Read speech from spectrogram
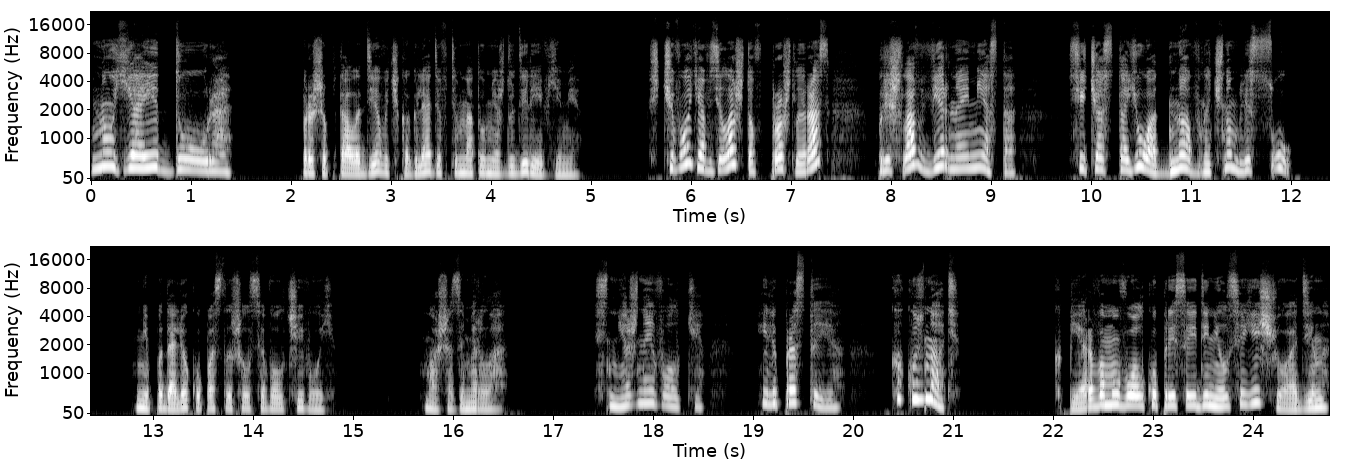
«Ну я и дура!» — прошептала девочка, глядя в темноту между деревьями. «С чего я взяла, что в прошлый раз пришла в верное место? Сейчас стою одна в ночном лесу!» Неподалеку послышался волчий вой. Маша замерла. «Снежные волки или простые? Как узнать?» К первому волку присоединился еще один,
